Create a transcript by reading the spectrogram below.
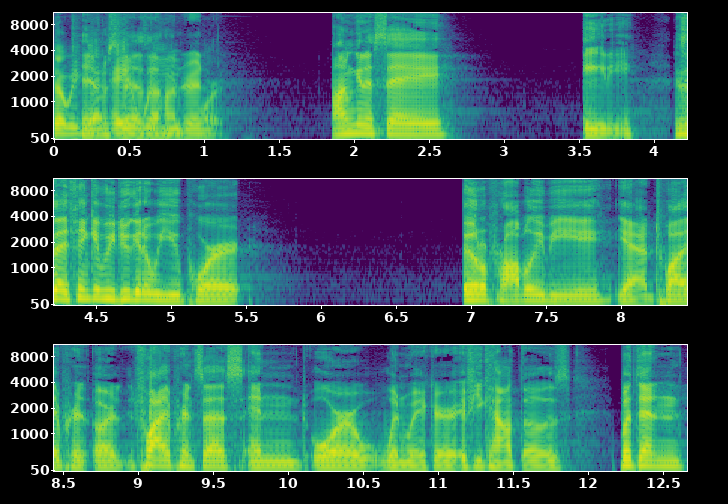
that we Tim get a Wii U port. I'm going to say 80 because I think if we do get a Wii U port, it'll probably be yeah Twilight Prin- or Twilight Princess and or Wind Waker if you count those. But then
